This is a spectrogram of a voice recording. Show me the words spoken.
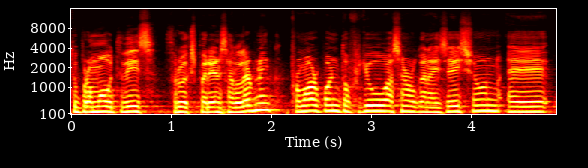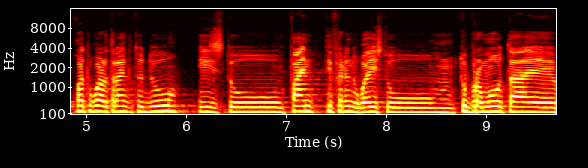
to promote this through experiential learning. From our point of view as an organization, uh, what we are trying to do is to find different ways to, to promote uh,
